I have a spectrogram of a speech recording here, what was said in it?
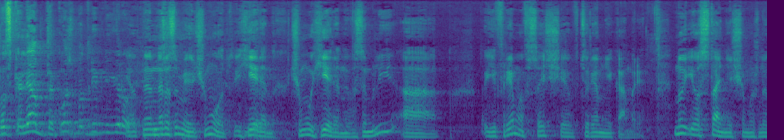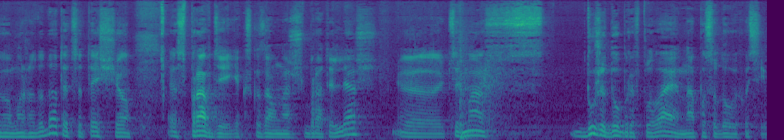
Москалям також потрібні Я герої. от не, не розумію, чому от Герінг, чому Герінг в землі, а Єфремов все ще в тюремній камері. Ну і останнє, що можливо можна додати, це те, що е, справді, як сказав наш брат Ілляш, е, тюрма дуже добре впливає на посадових осіб.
